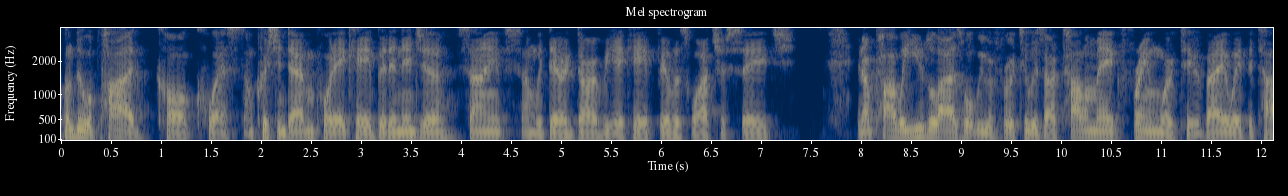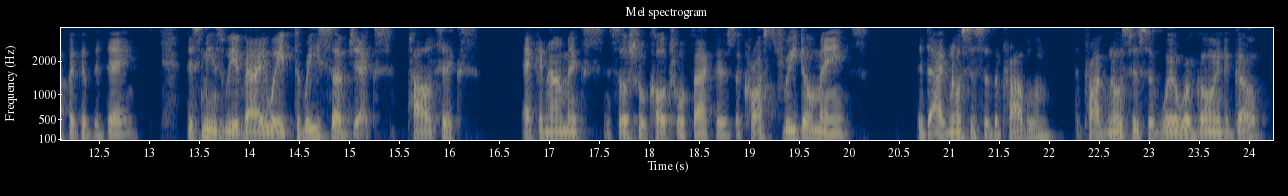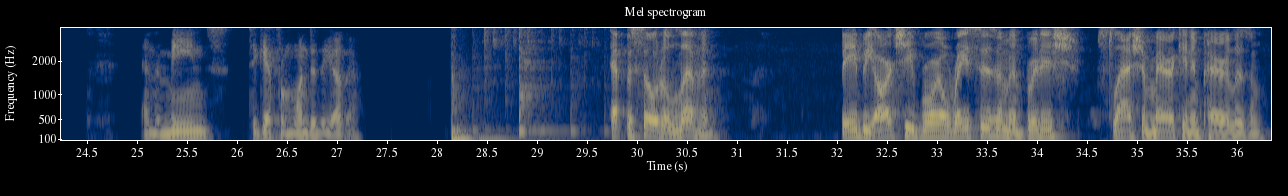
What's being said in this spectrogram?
Welcome to a pod called Quest. I'm Christian Davenport, aka Bit of Ninja Science. I'm with Derek Darby, aka Fearless Watcher Sage. In our pod, we utilize what we refer to as our Ptolemaic framework to evaluate the topic of the day. This means we evaluate three subjects politics, economics, and social cultural factors across three domains the diagnosis of the problem, the prognosis of where we're going to go, and the means to get from one to the other. Episode 11 Baby Archie Royal Racism and British slash American Imperialism.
